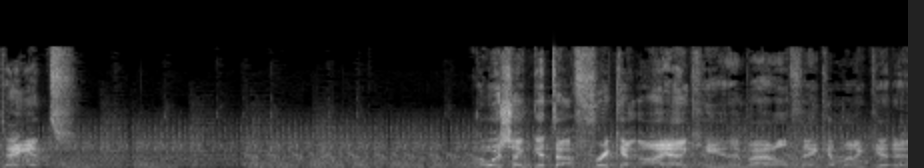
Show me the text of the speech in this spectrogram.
Dang it. I wish I could get that freaking ion cannon, but I don't think I'm gonna get it.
